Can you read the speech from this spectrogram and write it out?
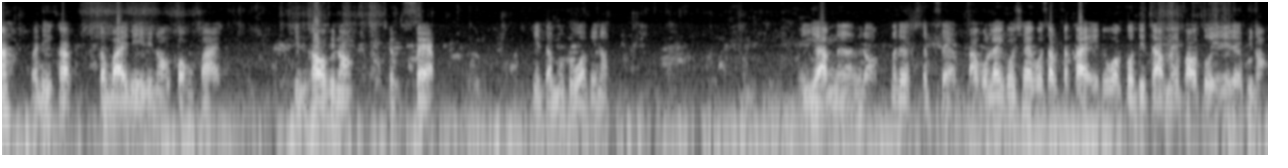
ะสวัสดีครับ สบายดีพี่น้องกองฝ่าย กินข้าวพี่น้องแซ่บๆนี่ตำมะทัวพี่น้องอีกอย่างหนึ่งอพี่น้องไมาเด้แซ่บๆฝากกดไลค์กดแชร์กดซับสไครต์หรือว่ากดติดตามในเบาตัวนี้เด้อพี่น้อง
